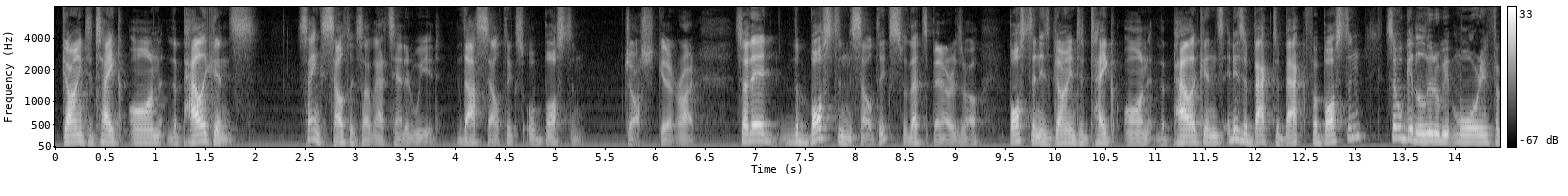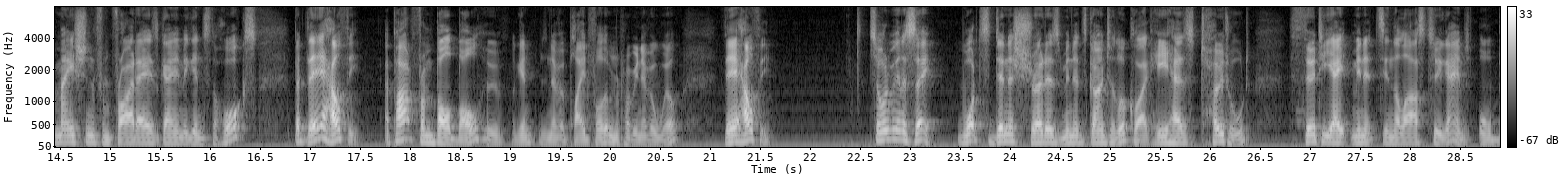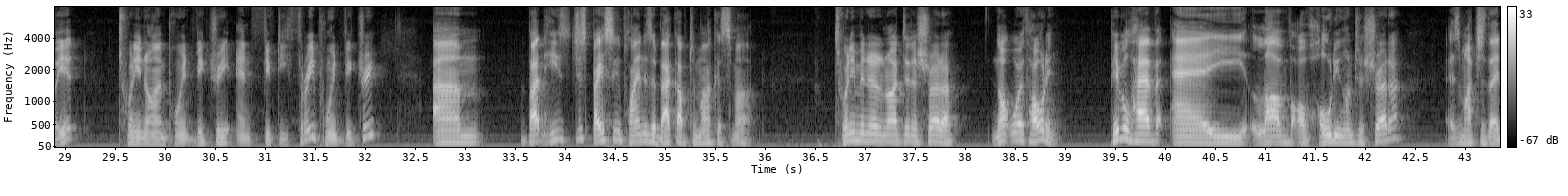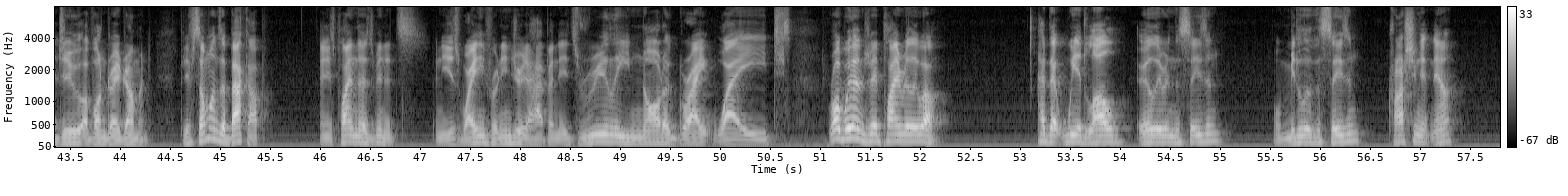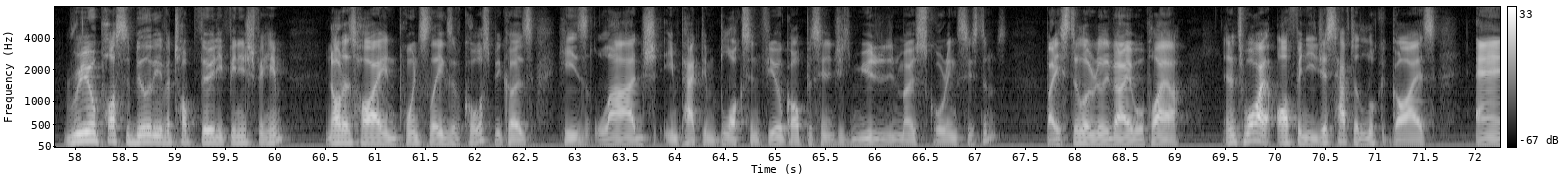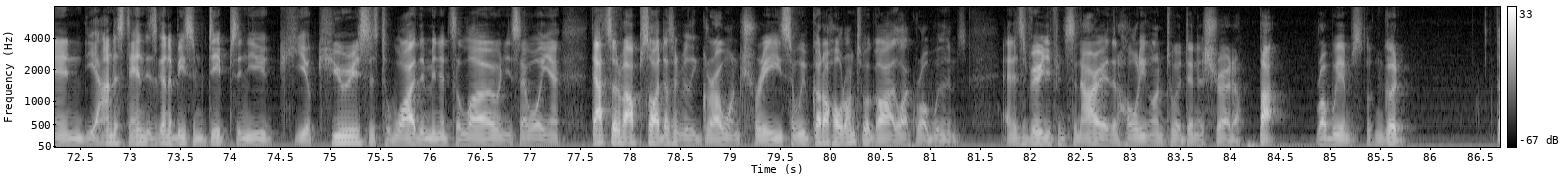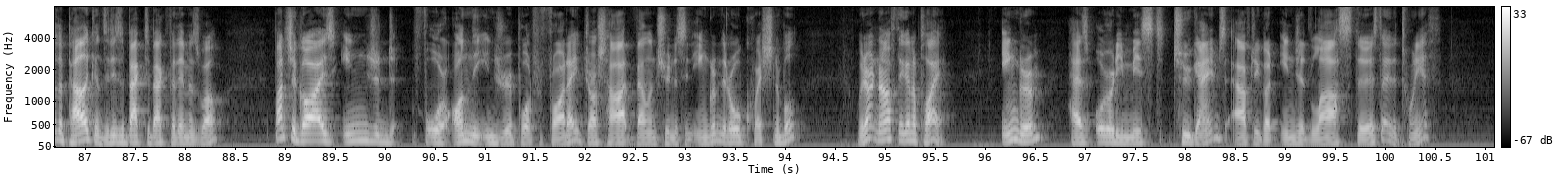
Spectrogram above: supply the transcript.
going to take on the Pelicans. Saying Celtics like that sounded weird. The Celtics or Boston? Josh, get it right. So they're the Boston Celtics, so that's better as well. Boston is going to take on the Pelicans. It is a back to back for Boston, so we'll get a little bit more information from Friday's game against the Hawks, but they're healthy. Apart from Bol Bol, who, again, has never played for them and probably never will, they're healthy. So what are we going to see? What's Dennis Schroeder's minutes going to look like? He has totaled 38 minutes in the last two games, albeit 29 point victory and 53 point victory. Um, but he's just basically playing as a backup to Marcus Smart. 20 minute a night Dennis Schroeder, not worth holding. People have a love of holding onto Schroeder as much as they do of Andre Drummond. But if someone's a backup and he's playing those minutes and you're just waiting for an injury to happen, it's really not a great way to. Rob Williams been playing really well. Had that weird lull earlier in the season or middle of the season, crushing it now. Real possibility of a top 30 finish for him. Not as high in points leagues, of course, because his large impact in blocks and field goal percentage is muted in most scoring systems. But he's still a really valuable player. And it's why often you just have to look at guys and you understand there's going to be some dips and you, you're curious as to why the minutes are low and you say, well, you know, that sort of upside doesn't really grow on trees. So we've got to hold on to a guy like Rob Williams. And it's a very different scenario than holding on to a Dennis Schroeder. But Rob Williams looking good. For the Pelicans, it is a back to back for them as well. Bunch of guys injured for on the injury report for Friday. Josh Hart, Valanciunas, and Ingram. They're all questionable. We don't know if they're going to play. Ingram has already missed two games after he got injured last Thursday, the 20th.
